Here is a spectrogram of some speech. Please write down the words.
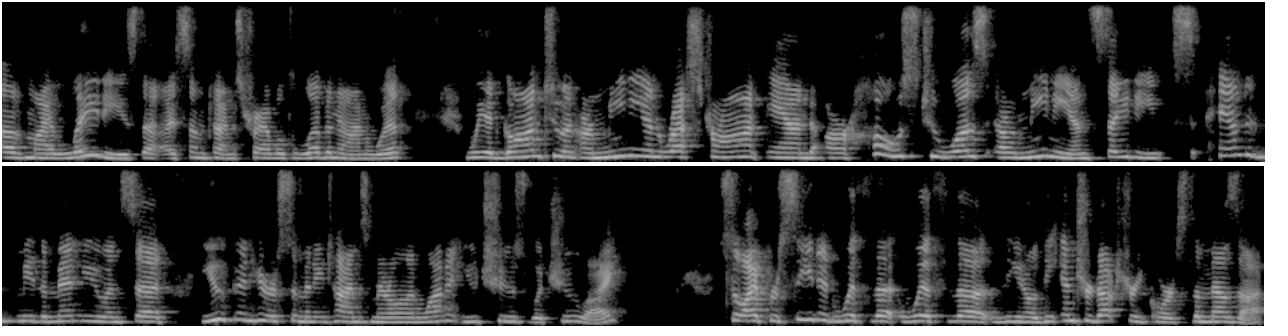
of my ladies that I sometimes travel to Lebanon with. We had gone to an Armenian restaurant and our host, who was Armenian, Sadie, handed me the menu and said, you've been here so many times, Marilyn, why don't you choose what you like? So I proceeded with the, with the, you know, the introductory course, the mezza,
